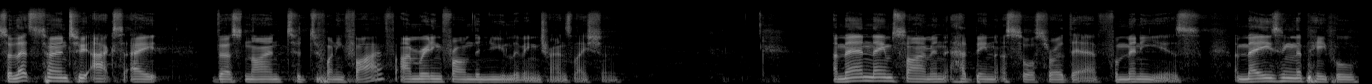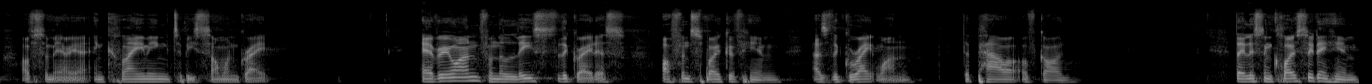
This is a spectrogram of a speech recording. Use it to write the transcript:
So let's turn to Acts 8, verse 9 to 25. I'm reading from the New Living Translation. A man named Simon had been a sorcerer there for many years, amazing the people of Samaria and claiming to be someone great. Everyone from the least to the greatest often spoke of him as the great one, the power of God. They listened closely to him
